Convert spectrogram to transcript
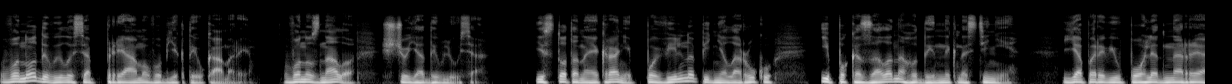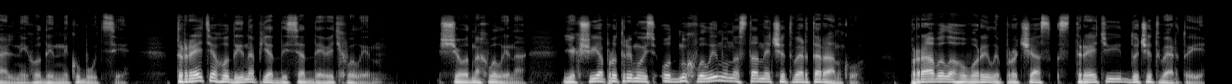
Воно дивилося прямо в об'єктив камери. Воно знало, що я дивлюся. Істота на екрані повільно підняла руку і показала на годинник на стіні. Я перевів погляд на реальний годинник у будці. Третя година 59 хвилин. Ще одна хвилина. Якщо я протримуюсь одну хвилину, настане четверта ранку. Правила говорили про час з третьої до четвертої.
